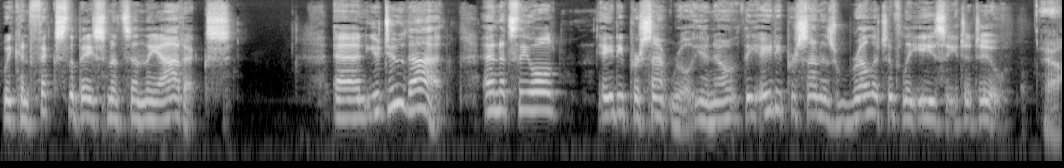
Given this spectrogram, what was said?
We can fix the basements and the attics and you do that. And it's the old 80% rule, you know, the 80% is relatively easy to do. Yeah.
